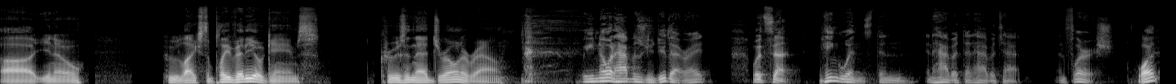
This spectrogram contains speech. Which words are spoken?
uh, you know, who likes to play video games, cruising that drone around. Well, you know what happens when you do that, right? What's that? Penguins then inhabit that habitat and flourish. What?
